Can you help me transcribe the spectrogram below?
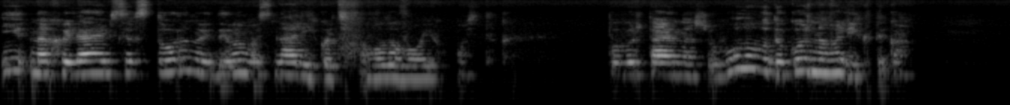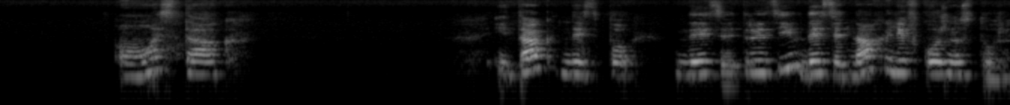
І нахиляємося в сторону і дивимося на лікоть головою. Ось так. Повертаємо нашу голову до кожного ліктика. Ось так. І так, десь по 10 разів, 10 нахилів в кожну сторону.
